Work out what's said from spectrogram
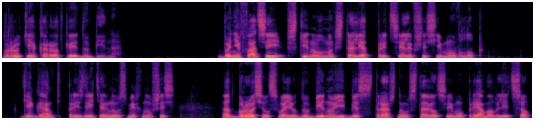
в руке короткая дубина. Бонифаций вскинул макстолет, прицелившись ему в лоб. Гигант, презрительно усмехнувшись, отбросил свою дубину и бесстрашно уставился ему прямо в лицо.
